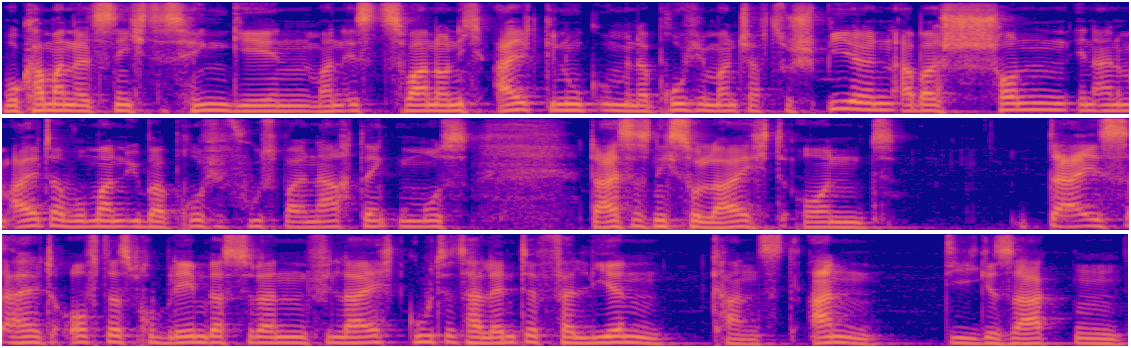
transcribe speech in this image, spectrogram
Wo kann man als nächstes hingehen? Man ist zwar noch nicht alt genug, um in der Profimannschaft zu spielen, aber schon in einem Alter, wo man über Profifußball nachdenken muss. Da ist es nicht so leicht und da ist halt oft das Problem, dass du dann vielleicht gute Talente verlieren kannst an die gesagten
